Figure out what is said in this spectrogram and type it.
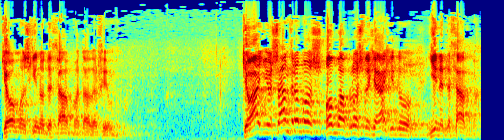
και όμως γίνονται θαύματα αδερφοί μου. Και ο Άγιος άνθρωπος όπου απλώς το χεράκι του γίνεται θαύμα.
